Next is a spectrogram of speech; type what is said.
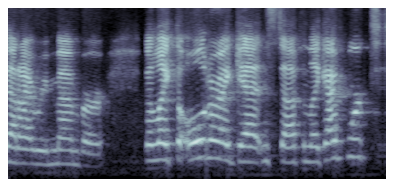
that I remember. But like the older I get and stuff, and like I've worked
